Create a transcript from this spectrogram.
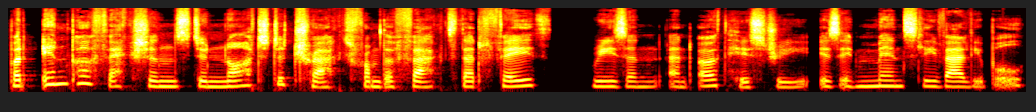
But imperfections do not detract from the fact that faith, reason, and earth history is immensely valuable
